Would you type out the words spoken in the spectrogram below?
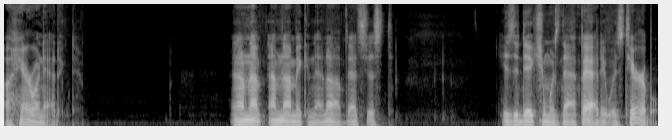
a heroin addict. And I'm not I'm not making that up. That's just his addiction was that bad. It was terrible.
